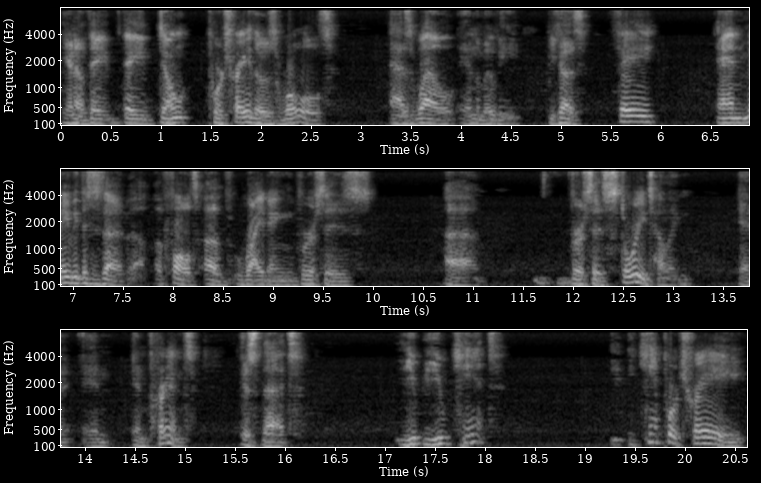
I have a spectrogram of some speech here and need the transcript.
you know, they they don't portray those roles as well in the movie because Faye, and maybe this is a, a fault of writing versus uh, versus storytelling in, in in print, is that you you can't you, you can't portray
